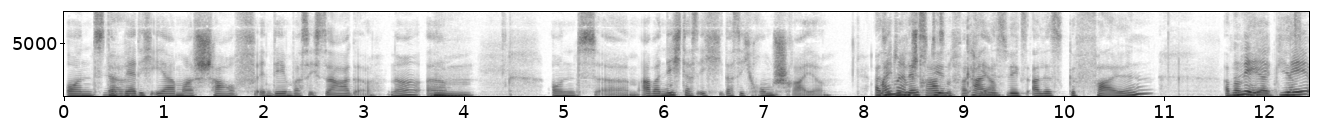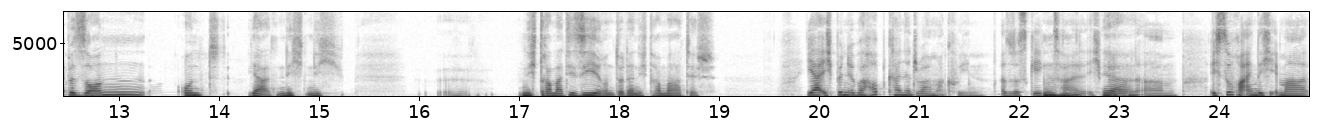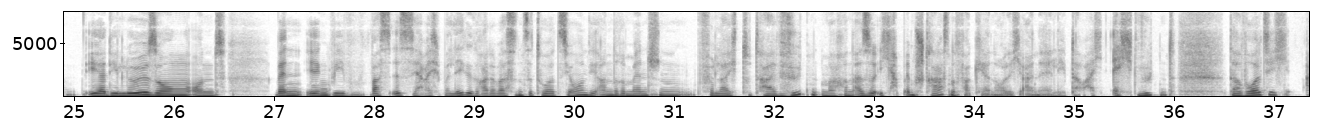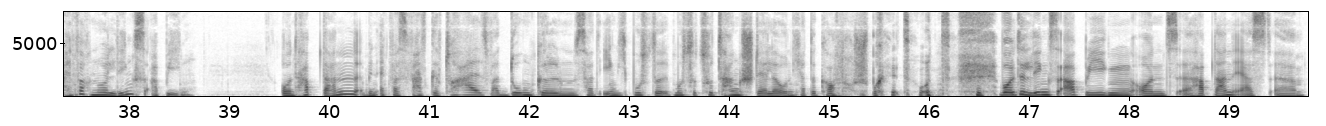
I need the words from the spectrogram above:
Und dann ja. werde ich eher mal scharf in dem, was ich sage. Ne? Mhm. Ähm, und ähm, aber nicht, dass ich, dass ich rumschreie. Also Manchmal du lässt dir keineswegs alles gefallen, aber nee, reagierst nee. besonnen und ja, nicht, nicht, äh, nicht dramatisierend oder nicht dramatisch. Ja, ich bin überhaupt keine Drama Queen. Also das Gegenteil. Mhm, ich bin, ja. ähm, ich suche eigentlich immer eher die Lösung und wenn irgendwie was ist, ja, aber ich überlege gerade, was sind Situationen, die andere Menschen vielleicht total wütend machen. Also ich habe im Straßenverkehr neulich eine erlebt, da war ich echt wütend. Da wollte ich einfach nur links abbiegen und habe dann bin etwas war total es war dunkel und es hat irgendwie ich musste musste zur Tankstelle und ich hatte kaum noch Sprit und wollte links abbiegen und äh, habe dann erst äh,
